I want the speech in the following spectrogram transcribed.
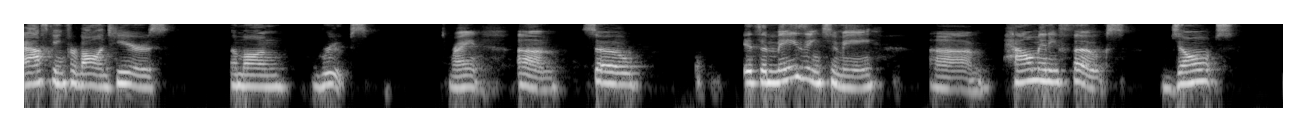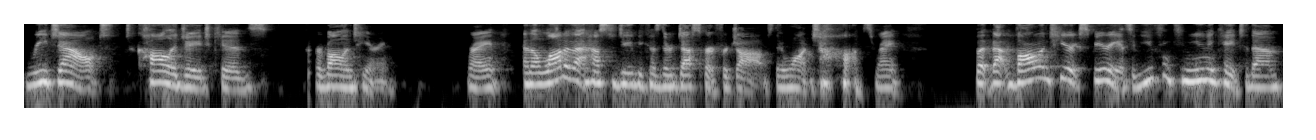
asking for volunteers among groups, right? Um, so it's amazing to me um, how many folks don't reach out to college age kids for volunteering, right? And a lot of that has to do because they're desperate for jobs, they want jobs, right? But that volunteer experience, if you can communicate to them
